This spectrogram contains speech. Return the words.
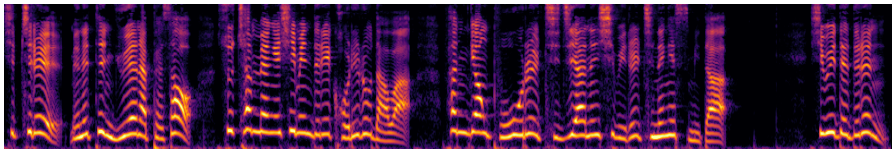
17일 맨해튼 유엔 앞에서 수천 명의 시민들이 거리로 나와 환경 보호를 지지하는 시위를 진행했습니다. 시위대들은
